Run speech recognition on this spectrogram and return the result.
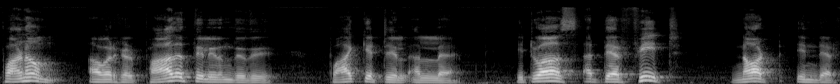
பணம் அவர்கள் பாதத்தில் இருந்தது பாக்கெட்டில் அல்ல. It was at their feet not in their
